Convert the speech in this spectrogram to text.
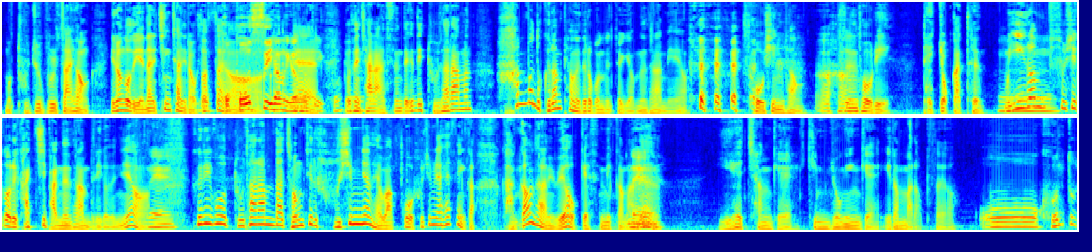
뭐 두주불사형 이런 것도 옛날에 칭찬이라고 뭐 썼어요. 보스형 이런 네. 것도 있고. 요새는 잘안 쓰는데 근데 두 사람은 한 번도 그런 평을 들어본 적이 없는 사람이에요. 소신형, 쓴소리, 대쪽 같은 뭐 음. 이런 수식어를 같이 받는 사람들이거든요. 네. 그리고 두 사람 다 정치를 수십 년 해왔고 수십 년 했으니까 가까운 사람이 왜 없겠습니까만은 네. 이해창계, 김종인계 이런 말 없어요. 오, 그건 또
